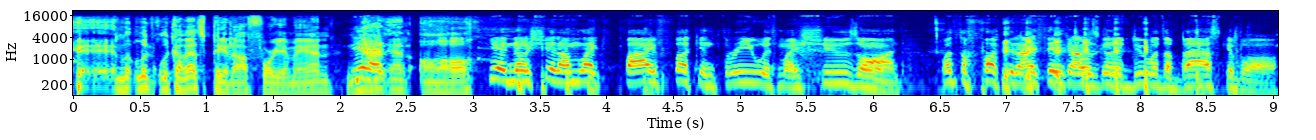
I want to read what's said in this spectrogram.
look, look, look how that's paid off for you, man. Yeah. Not at all. yeah, no shit. I'm like five fucking three with my shoes on. What the fuck did I think I was gonna do with a basketball?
